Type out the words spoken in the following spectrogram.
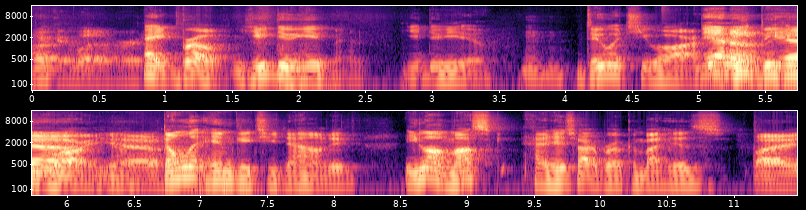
Okay, whatever. hey, bro, you do you, man. You do you. Mm-hmm. Do what you are. Yeah, be, no, be who you yeah, are. You know? yeah. Don't let him get you down, dude. Elon Musk had his heart broken by his By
